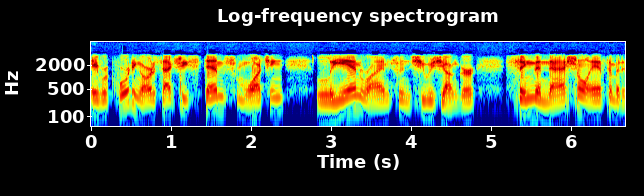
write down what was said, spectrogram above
a recording artist actually stems from watching LeAnn Rimes when she was younger sing the national anthem at a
